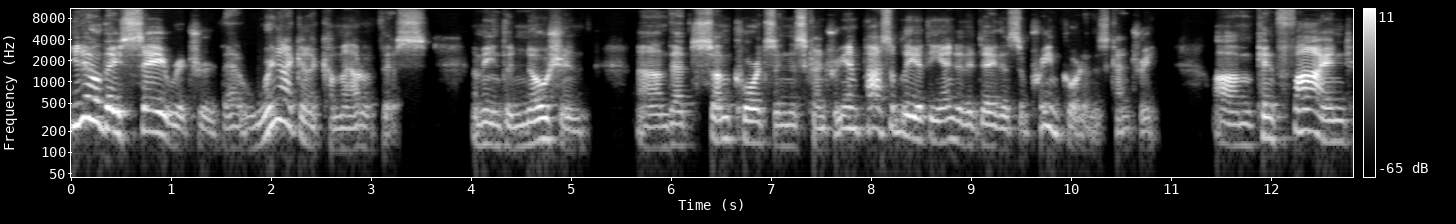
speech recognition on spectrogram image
You know, they say, Richard, that we're not going to come out of this. I mean, the notion um, that some courts in this country, and possibly at the end of the day, the Supreme Court in this country, um, can find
